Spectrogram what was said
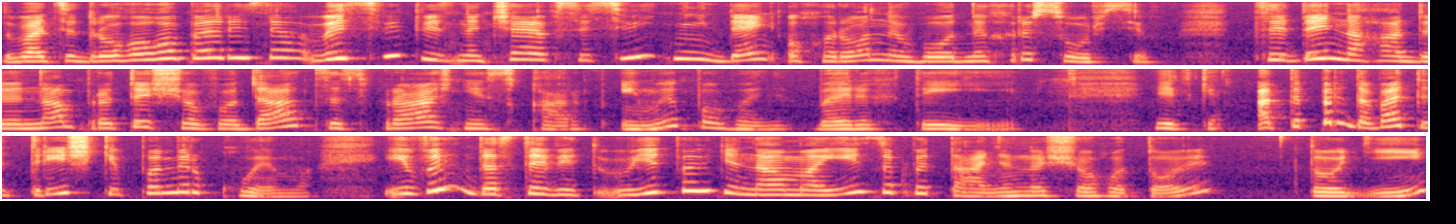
22 березня весь світ відзначає Всесвітній день охорони водних ресурсів. Цей день нагадує нам про те, що вода це справжній скарб, і ми повинні берегти її. Дітки, а тепер давайте трішки поміркуємо. І ви дасте відповіді на мої запитання. Ну що, готові? Тоді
